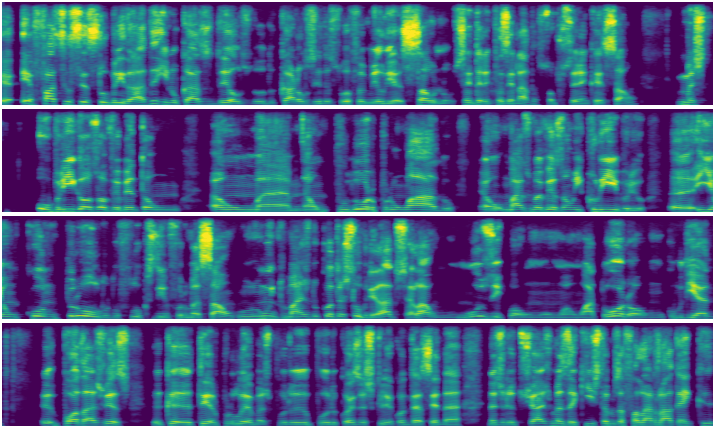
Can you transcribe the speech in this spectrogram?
É, é fácil ser celebridade e no caso deles, do, de Carlos e da sua família, são-no sem terem que fazer nada, só por serem quem são, mas obriga-os obviamente a um, a, uma, a um pudor por um lado, um, mais uma vez a um equilíbrio uh, e a um controlo do fluxo de informação, muito mais do que outras celebridades, sei lá, um músico ou um, um, ator ou um comediante pode às vezes eh, ter problemas por, eh, por coisas que lhe acontecem na, nas redes sociais, mas aqui estamos a falar de alguém que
